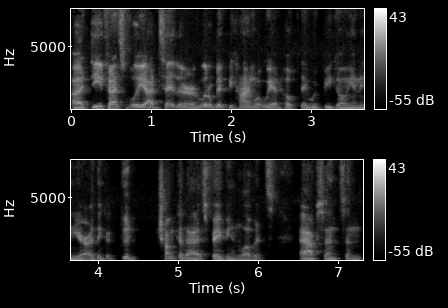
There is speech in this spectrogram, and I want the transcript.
Uh, defensively, I'd say they're a little bit behind what we had hoped they would be going in the year. I think a good chunk of that is Fabian Lovett's absence and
